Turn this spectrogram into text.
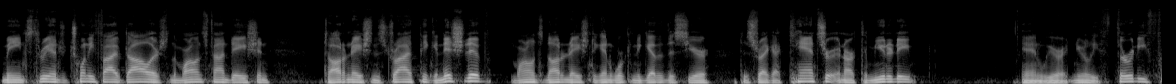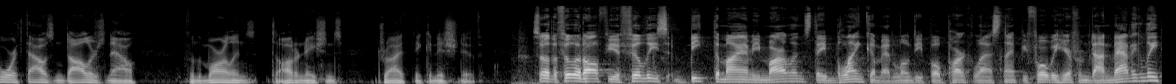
means $325 from the Marlins Foundation to AutoNation's Drive Pink Initiative. Marlins and AutoNation again working together this year to strike out cancer in our community. And we are at nearly $34,000 now from the Marlins to AutoNation's Drive Pink Initiative. So the Philadelphia Phillies beat the Miami Marlins. They blank them at loanDepot Park last night. Before we hear from Don Mattingly,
